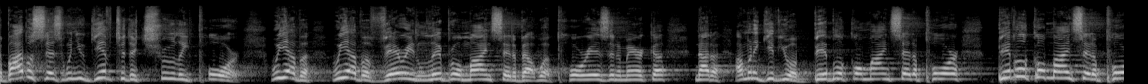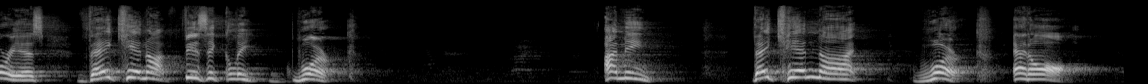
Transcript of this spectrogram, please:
The Bible says when you give to the truly poor, we have a, we have a very liberal mindset about what poor is in America. Not a, I'm gonna give you a biblical mindset of poor. Biblical mindset of poor is they cannot physically work. I mean, they cannot work at all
